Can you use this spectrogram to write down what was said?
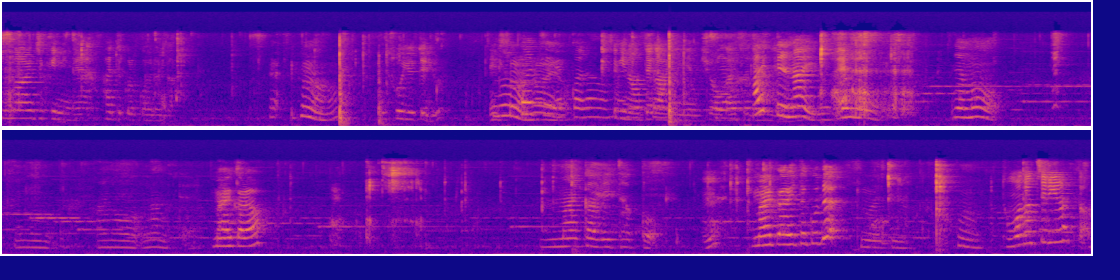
こんな時期にね入ってくる子いるんだ。そうなの？そう言ってるよ。う次のお手紙にでも紹介する。入ってないよ。え？でもでもうんあのなんだっけ？前から？前からいた子。ん前からいた子で友達になった。うん。友達になった？うん。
